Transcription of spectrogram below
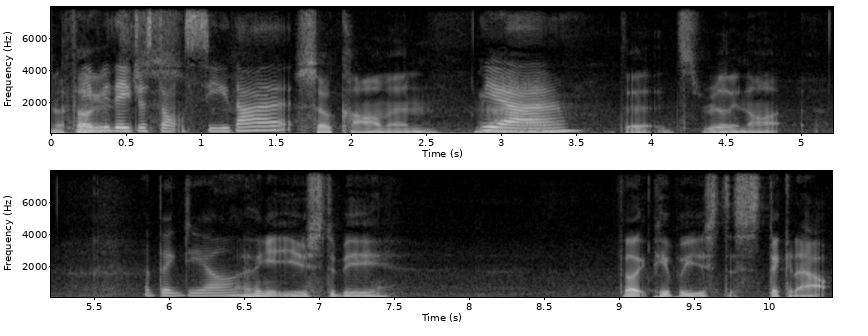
Maybe like they just don't see that. So common. Yeah. That it's really not. A big deal. I think it used to be. I feel like people used to stick it out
